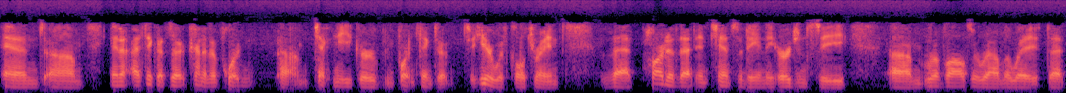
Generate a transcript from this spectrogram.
And um, and I think that's a kind of important um, technique or important thing to, to hear with Coltrane. That part of that intensity and the urgency um, revolves around the way that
